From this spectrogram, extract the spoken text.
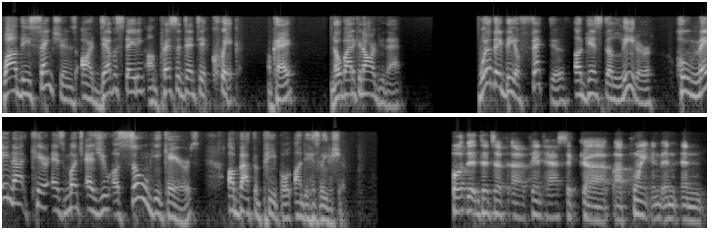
while these sanctions are devastating, unprecedented, quick, okay, nobody can argue that. Will they be effective against a leader who may not care as much as you assume he cares about the people under his leadership? Well, that's a fantastic uh, uh, point and, and, and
